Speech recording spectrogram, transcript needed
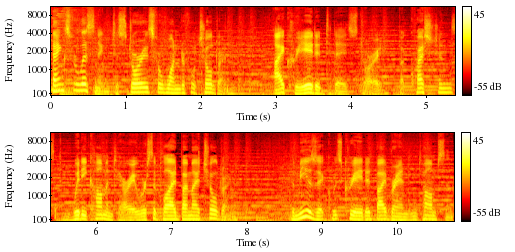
Thanks for listening to Stories for Wonderful Children. I created today's story, but questions and witty commentary were supplied by my children. The music was created by Brandon Thompson.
